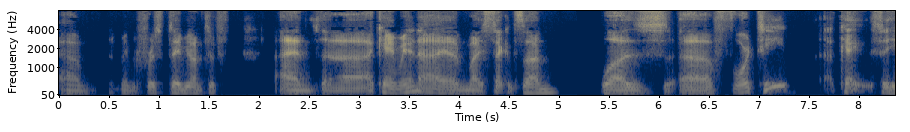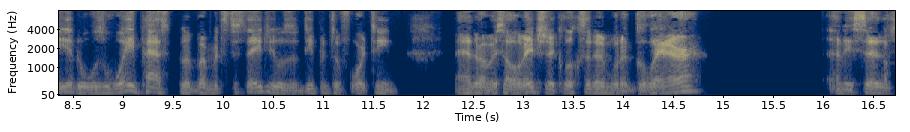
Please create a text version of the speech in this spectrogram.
Um, maybe first day of Yantiv. And uh, I came in. I, and my second son was uh, 14. Okay, so he had, was way past the bar mitzvah stage. He was deep into 14. And Rabbi Soloveitchik looks at him with a glare, and he says,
